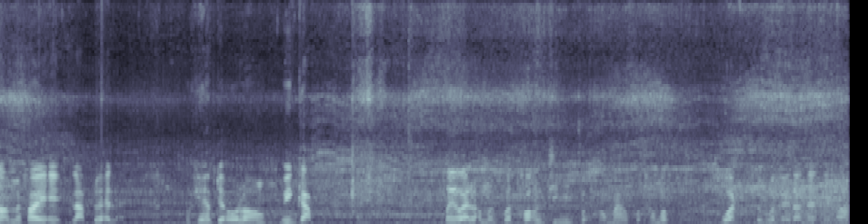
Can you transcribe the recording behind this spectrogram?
นอนไม่ค่อยหลับด้วยแหละโอเคครับเดี๋ยวลองวิ่งกลับ ไม่ไหวแล้วมันปวดท้องจริงปวดท้องมากปวดท้องแบบ ปวดไปหมดเลยตอนนี้ในท้อง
